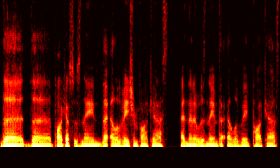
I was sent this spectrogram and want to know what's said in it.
the the podcast was named the Elevation Podcast, and then it was named the Elevate Podcast,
